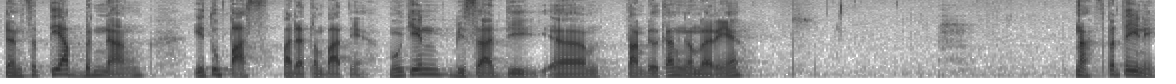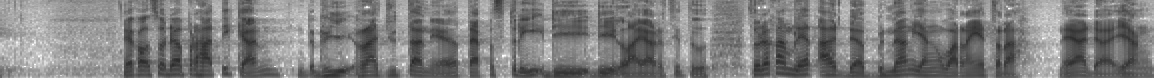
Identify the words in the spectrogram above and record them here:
Dan setiap benang itu pas pada tempatnya. Mungkin bisa ditampilkan gambarnya. Nah, seperti ini. Ya kalau saudara perhatikan di rajutan ya, tapestry di, di layar situ, saudara kan melihat ada benang yang warnanya cerah. Ya, ada yang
